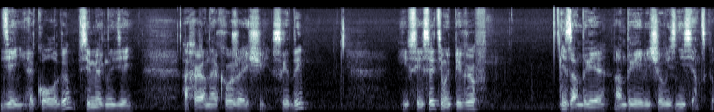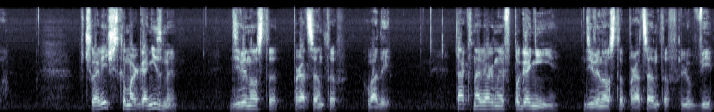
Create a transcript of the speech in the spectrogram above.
День эколога, Всемирный день охраны окружающей среды. И в связи с этим эпиграф из Андрея Андреевича Вознесенского. В человеческом организме 90% воды. Так, наверное, в Паганине 90% любви.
